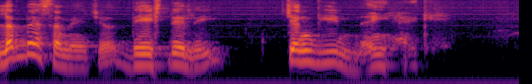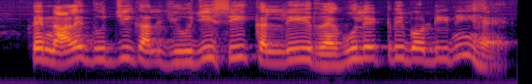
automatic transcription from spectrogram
ਲੰਬੇ ਸਮੇਂ 'ਚ ਦੇਸ਼ ਦੇ ਲਈ ਚੰਗੀ ਨਹੀਂ ਹੈਗੀ। ਤੇ ਨਾਲੇ ਦੂਜੀ ਗੱਲ ਯੂਜੀਸੀ ਕੱਲੀ ਰੈਗੂਲੇਟਰੀ ਬਾਡੀ ਨਹੀਂ ਹੈ।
